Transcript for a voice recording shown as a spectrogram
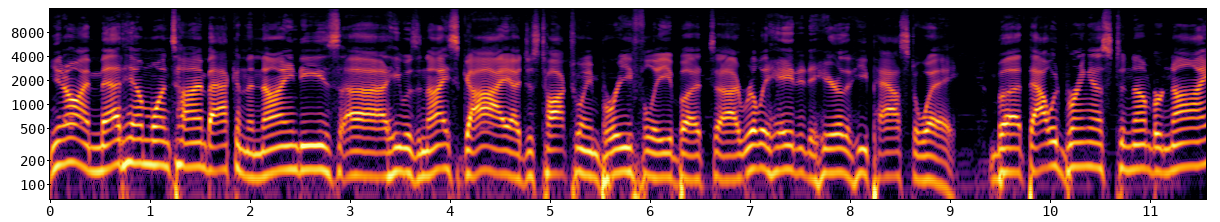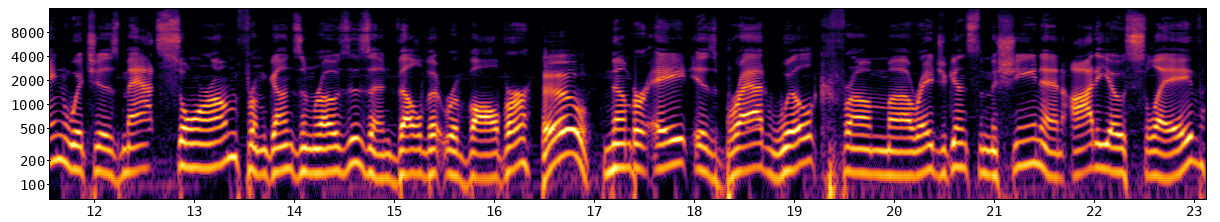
You know, I met him one time back in the 90s. Uh, he was a nice guy. I just talked to him briefly, but uh, I really hated to hear that he passed away. But that would bring us to number nine, which is Matt Sorum from Guns N' Roses and Velvet Revolver. Who? Number eight is Brad Wilk from uh, Rage Against the Machine and Audioslave.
